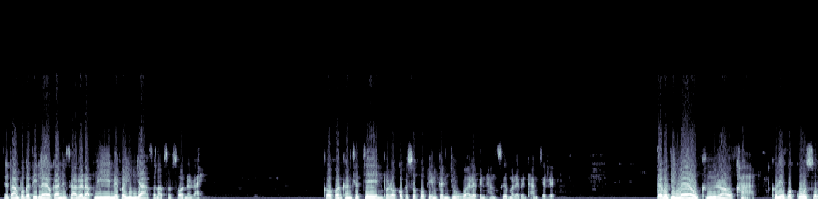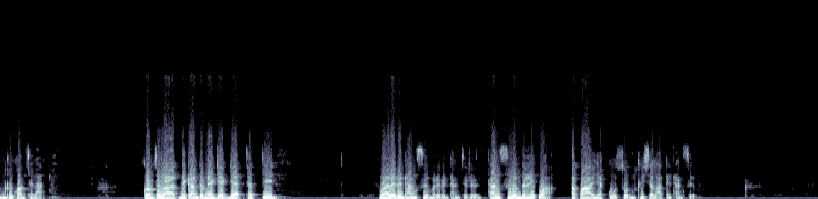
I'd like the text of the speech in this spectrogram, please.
แต่ตามปกติแล้วการศึกษาระดับนี้ไม่ค่อยยุ่งยากสลับซับซ้อนอะไร ก็ค่อนข้างชัดเจน เพราะเราก็ประสบพบเห็นกันอยู่ว่าอะไรเป็นทางเสื่อมอะไรเป็นทางเจริญ แต่ก็จริงแล้วคือเราขาดเขาเรียกว่าโกศลคือความฉลาด ความฉลาดในการจำแนกแยกแยะชัดเจน ว่าอะไรเป็นทางเสื่อมอะไรเป็นทางเจริญ ทางเสื่อมเราเรียกว่า อปายโกศลคือฉลาดในทางเสื่อม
